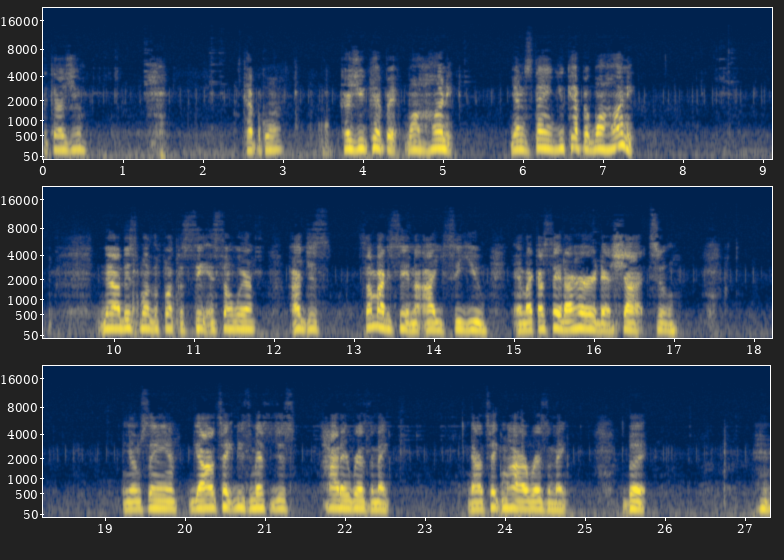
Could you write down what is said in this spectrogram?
Because you, Capricorn, because you kept it 100. You understand? You kept it 100. Now this motherfucker sitting somewhere. I just, somebody sitting in the ICU. And like I said, I heard that shot too. You know what I'm saying? Y'all take these messages how they resonate. Y'all take them how they resonate. But, hmm,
